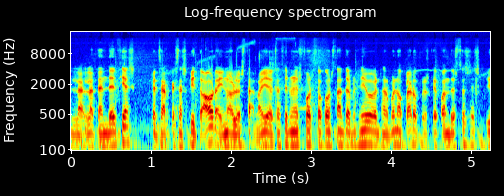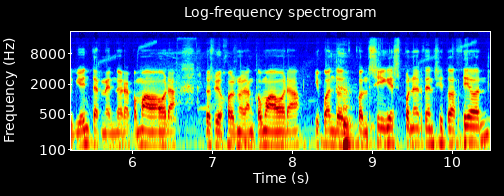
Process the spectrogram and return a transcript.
la, tendencia es pensar que está escrito ahora y no lo está, ¿no? Y vas a hacer un esfuerzo constante al principio para pensar, bueno, claro, pero es que cuando esto se escribió, Internet no era como ahora, los videojuegos no eran como ahora, y cuando consigues ponerte en situación,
